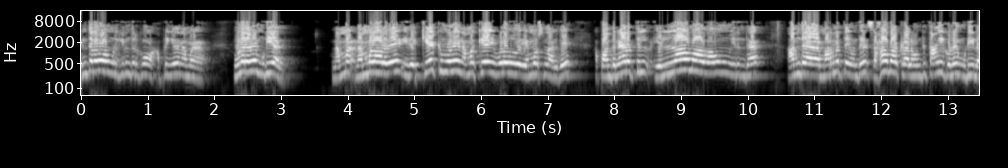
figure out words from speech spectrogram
எந்த அளவு அவங்களுக்கு இருந்திருக்கும் அப்படிங்கறத நம்ம உணரவே முடியாது. நம்ம நம்மளாலவே இதை கேட்கும் போதே நமக்கே இவ்வளவு எமோஷனல் ஆகுது. அப்ப அந்த நேரத்தில் எல்லாமாவும் இருந்த அந்த மரணத்தை வந்து சகாபாக்களால் வந்து தாங்கிக் கொள்ளவே முடியல.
